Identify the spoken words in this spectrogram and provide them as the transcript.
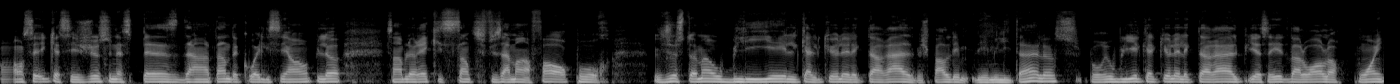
on sait que c'est juste une espèce d'entente de coalition. Puis là, il semblerait qu'ils se sentent suffisamment forts pour justement oublier le calcul électoral. Puis je parle des, des militants, là, pour oublier le calcul électoral puis essayer de valoir leurs points.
